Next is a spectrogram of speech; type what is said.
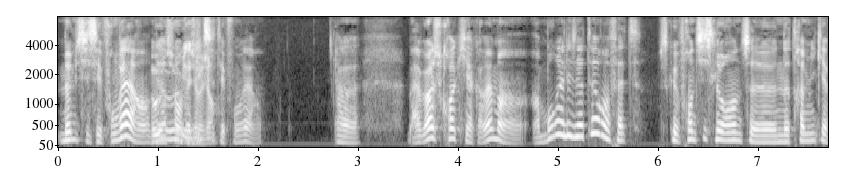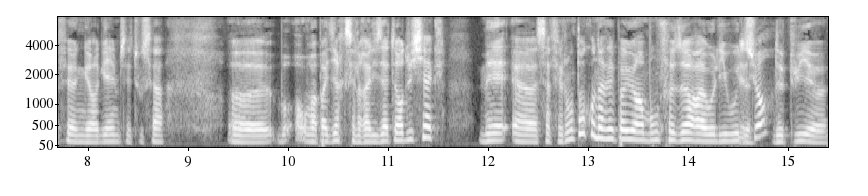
même si c'est fond vert, hein, bien Oui, sûr, oui, on a dit que c'était fond vert. hein. Euh, bah moi je crois qu'il y a quand même un, un bon réalisateur en fait. Parce que Francis Lawrence, euh, notre ami qui a fait Hunger Games et tout ça, euh, bon, on va pas dire que c'est le réalisateur du siècle, mais euh, ça fait longtemps qu'on n'avait pas eu un bon faiseur à Hollywood. Bien sûr. Depuis, euh,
